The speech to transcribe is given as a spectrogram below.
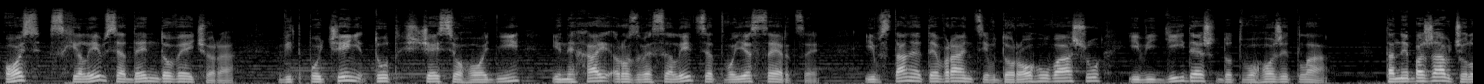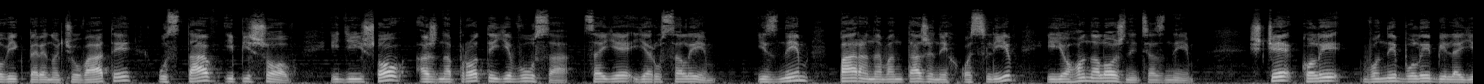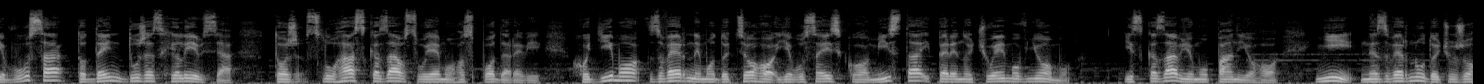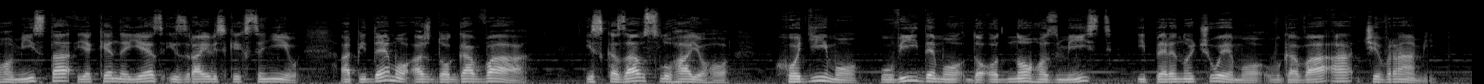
Ось схилився день до вечора. Відпочинь тут ще сьогодні, і нехай розвеселиться твоє серце, і встанете вранці в дорогу вашу, і відійдеш до твого житла. Та не бажав чоловік переночувати, устав і пішов, і дійшов аж напроти Євуса, це є Єрусалим, і з ним пара навантажених ослів і його наложниця з ним. Ще коли вони були біля Євуса, то день дуже схилився. Тож слуга сказав своєму господареві Ходімо, звернемо до цього євусейського міста і переночуємо в ньому. І сказав йому пан його Ні, не зверну до чужого міста, яке не є з ізраїльських синів, а підемо аж до Гаваа. І сказав слуга його Ходімо, увійдемо до одного з місць і переночуємо в Гаваа чи в рамі.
